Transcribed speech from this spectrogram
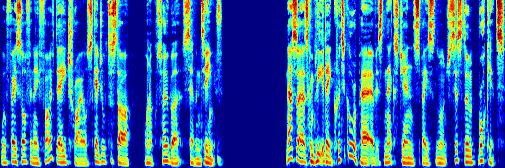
will face off in a five day trial scheduled to start on October 17th. NASA has completed a critical repair of its next gen space launch system, Rocket.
